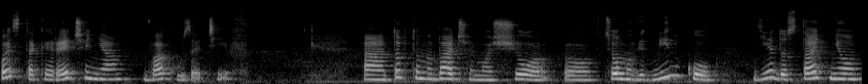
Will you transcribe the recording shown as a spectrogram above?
Ось таке речення в акузатив. Тобто ми бачимо, що в цьому відмінку є достатньо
